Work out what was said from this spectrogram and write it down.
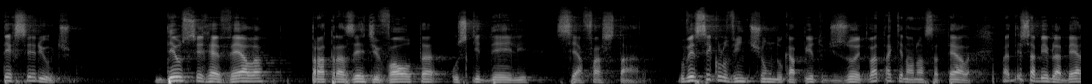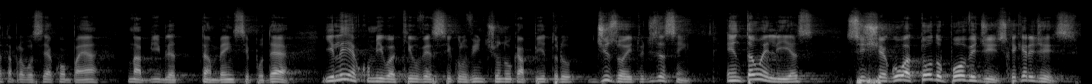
Terceiro e último, Deus se revela para trazer de volta os que dele se afastaram. O versículo 21 do capítulo 18, vai estar aqui na nossa tela, mas deixa a Bíblia aberta para você acompanhar na Bíblia também, se puder. E leia comigo aqui o versículo 21 no capítulo 18. Diz assim: Então Elias se chegou a todo o povo e diz: O que, que ele diz?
